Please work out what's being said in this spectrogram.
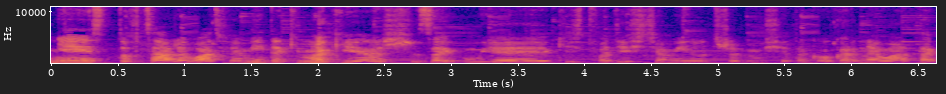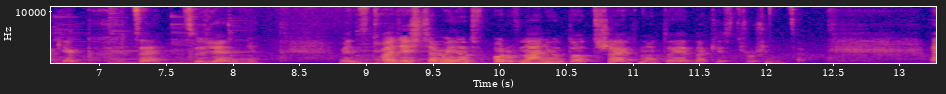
nie jest to wcale łatwe. Mi taki makijaż zajmuje jakieś 20 minut, żebym się tak ogarnęła tak jak chcę, codziennie. Więc 20 minut w porównaniu do 3, no to jednak jest różnica. E,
